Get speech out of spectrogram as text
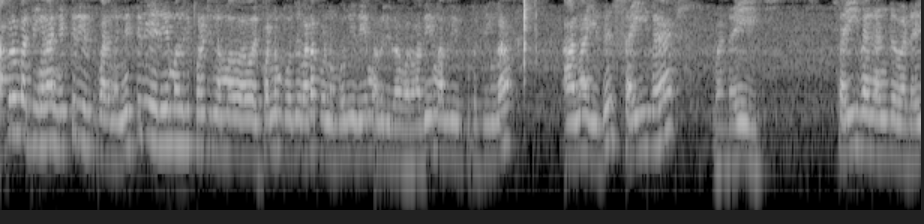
அப்புறம் பார்த்தீங்கன்னா நெத்திலி இருக்குது பாருங்கள் நெத்திலி இதே மாதிரி புரட்டி நம்ம பண்ணும்போது வடை பண்ணும்போது இதே மாதிரி தான் வரும். அதே மாதிரி இருக்குது பார்த்தீங்களா ஆனால் இது சைவ வடை. சைவ நண்டு வடை.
